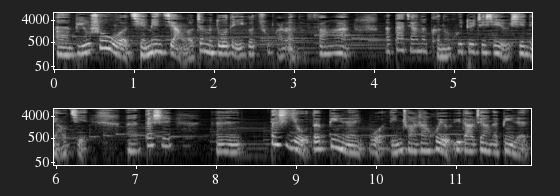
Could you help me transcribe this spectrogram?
嗯，比如说我前面讲了这么多的一个促排卵的方案，那大家呢可能会对这些有一些了解，嗯，但是，嗯，但是有的病人，我临床上会有遇到这样的病人，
